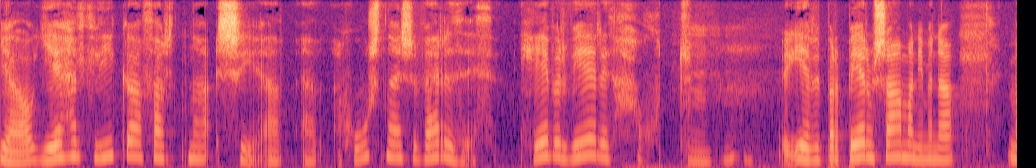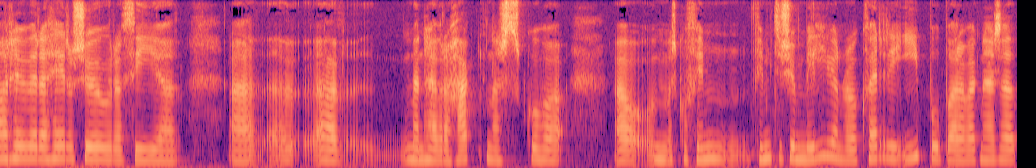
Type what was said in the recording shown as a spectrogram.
Já, ég held líka þarna sé að, að húsnæðisverðið hefur verið hátt mm -hmm. ég hefur bara berum saman ég menna, maður hefur verið að heyra sögur af því að að, að mann hefur að hagnast sko á um, sko 57 miljónur á hverri íbú bara vegna þess að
